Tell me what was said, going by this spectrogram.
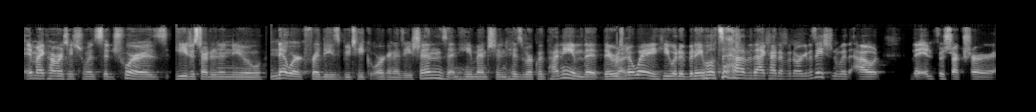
In my conversation with Sid Schwarz, he just started a new network for these boutique organizations. And he mentioned his work with Panim that there was right. no way he would have been able to have that kind of an organization without the infrastructure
